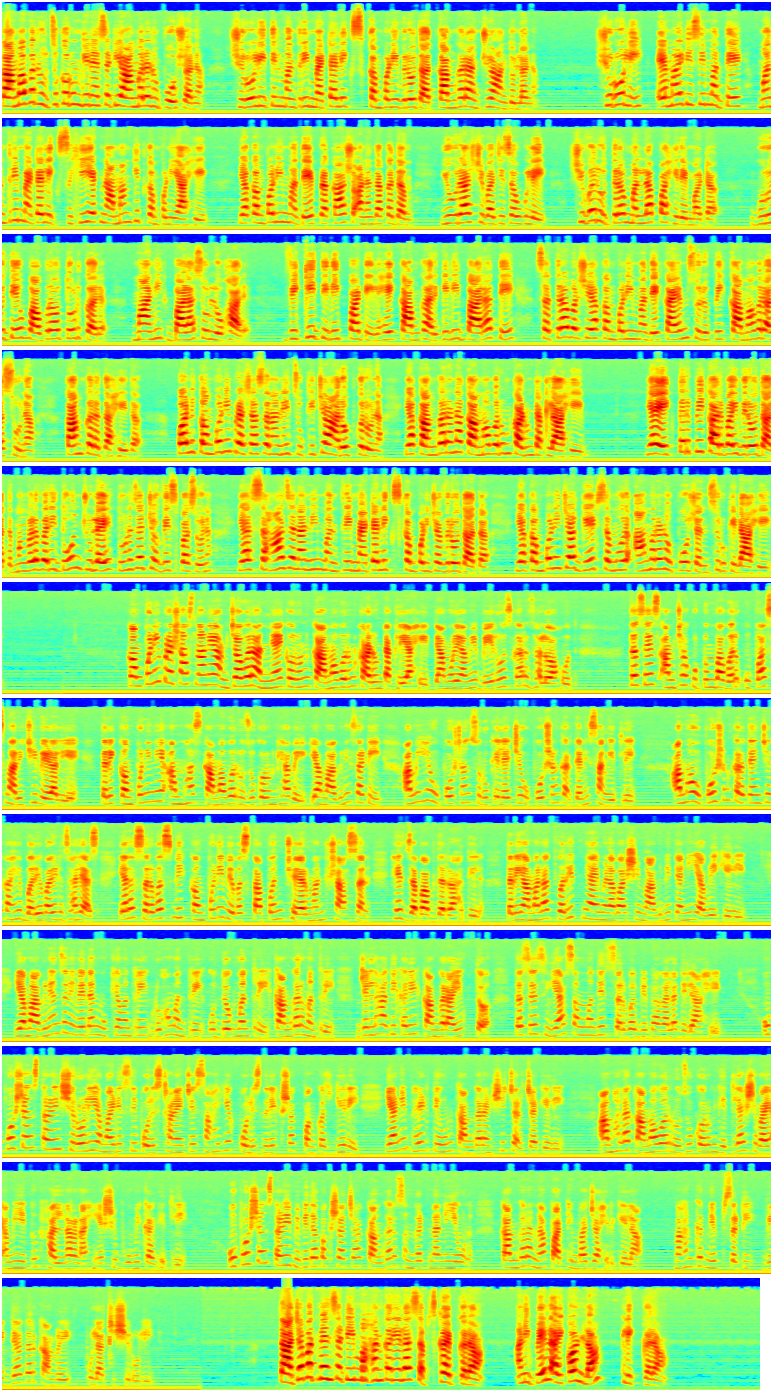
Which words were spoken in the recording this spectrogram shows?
कामावर रुजू करून घेण्यासाठी आमरण उपोषण. शिरोलीतील मंत्री मेटॅलिक्स कंपनी विरोधात कामगारांचे आंदोलन. शिरोली एम आय डी मध्ये मंत्री मेटॅलिक्स ही एक नामांकित कंपनी आहे. या कंपनीमध्ये प्रकाश आनंदा कदम युवराज शिवाजी चौगले शिवरुद्र मल्लाप्पा हिरेमठ गुरुदेव बाबुराव तोडकर माणिक बाळासो लोहार विकी दिलीप पाटील हे कामगार गेली बारा ते सतरा वर्ष या कंपनीमध्ये कायमस्वरूपी कामावर असून काम करत आहेत. पण कंपनी प्रशासनाने चुकीचे आरोप करून या कामगारांना कामावरून काढून टाकलं आहे. या एकतर्फी कारवाई विरोधात मंगळवारी दोन जुलै दोन हजार चोवीसपासून या सहा जणांनी मंत्री मॅटॅलिक्स कंपनीच्या विरोधात या कंपनीच्या गेट समोर आमरण उपोषण सुरू केलं आहे. कंपनी प्रशासनाने आमच्यावर अन्याय करून कामावरून काढून टाकली आहे. त्यामुळे आम्ही बेरोजगार झालो आहोत. तसेच आमच्या कुटुंबावर उपासमारीची वेळ आली आहे. तरी कंपनीने आम्हास कामावर रुजू करून घ्यावे या मागणीसाठी आम्ही हे उपोषण सुरू केल्याचे उपोषणकर्त्यांनी सांगितले. आम्हा उपोषणकर्त्यांचे काही बरे वाईट झाल्यास याला सर्वस्वी कंपनी व्यवस्थापन चेअरमन शासन हे जबाबदार राहतील. तरी आम्हाला त्वरित न्याय मिळावा अशी मागणी त्यांनी यावेळी केली. या मागण्यांचं निवेदन मुख्यमंत्री गृहमंत्री उद्योगमंत्री कामगार मंत्री जिल्हाधिकारी कामगार आयुक्त तसेच या संबंधित सर्व विभागाला दिले आहे. उपोषणस्थळी शिरोली एमआयडीसी पोलीस ठाण्याचे सहाय्यक पोलीस निरीक्षक पंकज गिरी यांनी भेट देऊन कामगारांशी चर्चा केली. आम्हाला कामावर रुजू करून घेतल्याशिवाय आम्ही इथून हलणार नाही अशी भूमिका घेतली. उपोषणस्थळी विविध पक्षाच्या कामगार संघटनांनी येऊन कामगारांना पाठिंबा जाहीर केला. महानकर निफ्टसाठी विद्याधर कांबळे पुलाची शिरोली. ताज्या बातम्यांसाठी महानकरेला सबस्क्राईब करा आणि बेल आयकॉनला क्लिक करा.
